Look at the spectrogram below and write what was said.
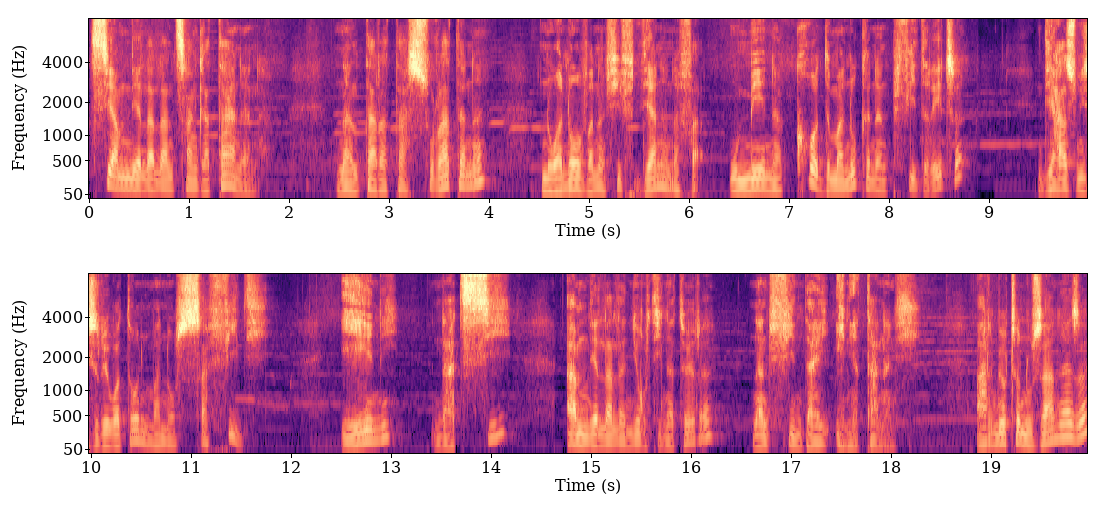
tsy amin'ny alalan'ny tsangan-tanana na ny taratasy soratana no hanaovana ny fifidianana fa omena kaody manokana ny mpifidy rehetra dia azon'izy ireo atao ny manao safidy eny na tsy amin'ny alalan'ny ordinateur na ny finday eny an-tanany ary mihoatra noho izany aza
